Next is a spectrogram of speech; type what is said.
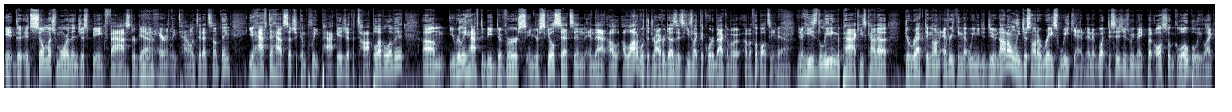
It it's so much more than just being fast or being Yeah. inherently talented at something. You have to have such a complete package at the top level of it. Um, you really have to be diverse in your skill sets, and and that a, a lot of what the driver does is he's like the quarterback of a of a football team. Yeah. You know, he's leading the pack. He's kind of directing on everything that we need to do, not only just on a race weekend and at what decisions we make, but also globally. Like,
